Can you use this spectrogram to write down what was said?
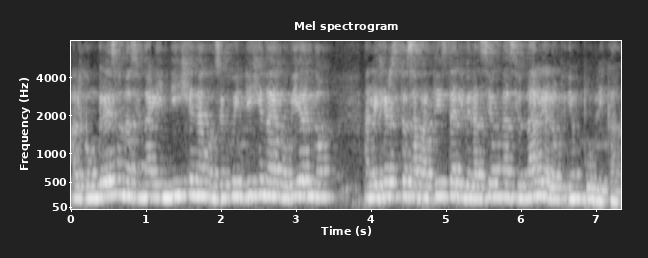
al Congreso Nacional Indígena, Consejo Indígena de Gobierno, al Ejército Zapatista de Liberación Nacional y a la opinión pública.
